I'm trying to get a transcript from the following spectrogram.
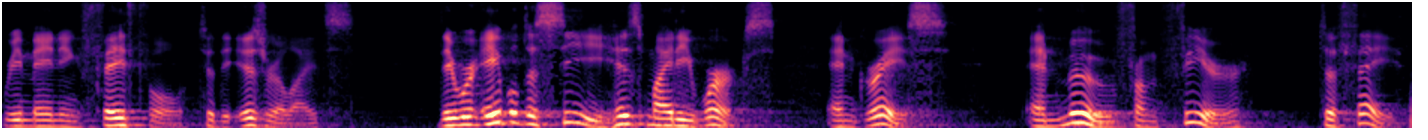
remaining faithful to the Israelites, they were able to see his mighty works and grace and move from fear to faith,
